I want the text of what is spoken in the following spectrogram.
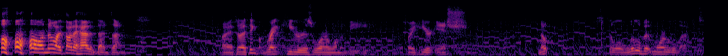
Oh no, I thought I had it that time. Alright, so I think right here is where I want to be. Right here-ish. Nope. Still a little bit more to the left.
